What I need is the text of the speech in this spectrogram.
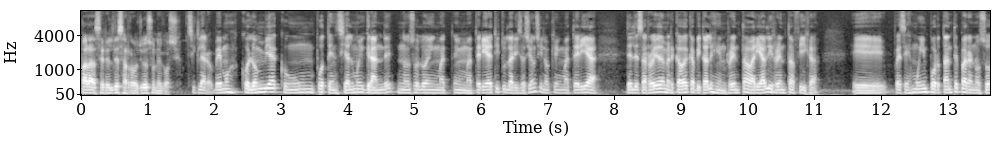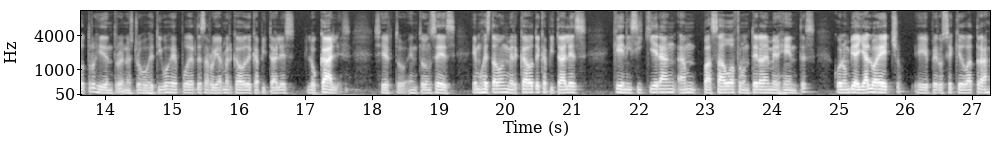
para hacer el desarrollo de su negocio? Sí, claro. Vemos Colombia con un potencial muy grande, no solo en, materia de titularización, sino que en materia del desarrollo de mercado de capitales en renta variable y renta fija. Eh, pues es muy importante para nosotros y dentro de nuestros objetivos es poder desarrollar mercados de capitales locales, ¿cierto? Entonces, hemos estado en mercados de capitales que ni siquiera han pasado a frontera de emergentes, Colombia ya lo ha hecho, eh, pero se quedó atrás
